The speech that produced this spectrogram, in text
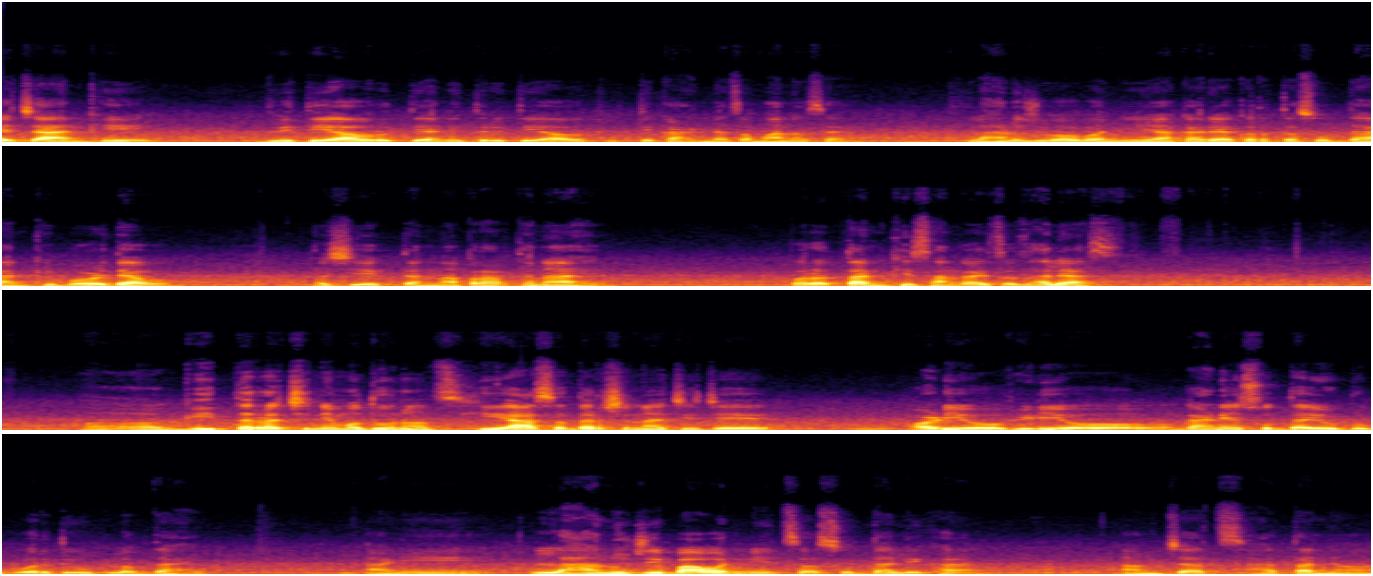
याच्या आणखी द्वितीय आवृत्ती आणि तृतीय आवृत्ती काढण्याचा मानस आहे. लहानुजीबाबांनी या कार्याकरता आणखी बळ द्यावं अशी एक त्यांना प्रार्थना आहे. परत आणखी सांगायचं झाल्यास गीतरचनेमधूनच ही असं दर्शनाची जे ऑडिओ व्हिडिओ गाणेसुद्धा यूट्यूबवरती उपलब्ध आहे आणि लहानुजी बावन्नीचं सुद्धा लिखाण आमच्याच हातानं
